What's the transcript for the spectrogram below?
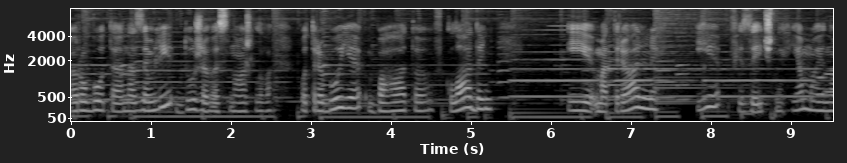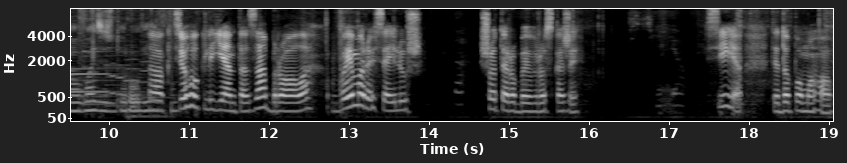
робота на землі дуже виснажлива, потребує багато вкладень і матеріальних, і фізичних. Я маю на увазі здоров'я. Так, цього клієнта забрала. Виморився, Ілюш. Що ти робив, розкажи. Сія, ти допомагав.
